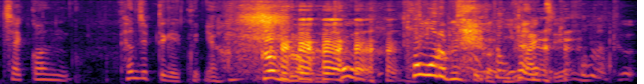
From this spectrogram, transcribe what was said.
제 건 편집되겠군요. 그럼 그럼, 그럼 통, 통으로 편집될 것 같은데. 통편집.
